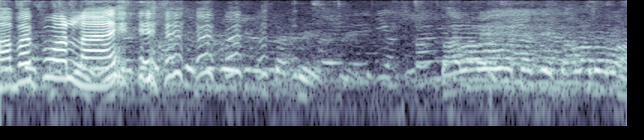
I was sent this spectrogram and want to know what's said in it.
বাবা পলায়। জিনিস তালা বাবা থাকে তালা বাবা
